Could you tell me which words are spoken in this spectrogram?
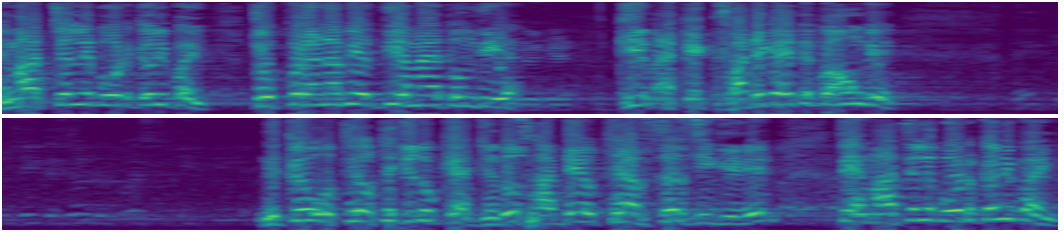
ਹਿਮਾਚਲ ਨੇ ਵੋਟ ਕਿਉਂ ਨਹੀਂ ਪਾਈ? ਚੁੱਪ ਰਹਿਣਾ ਵੀ ਅੱਧੀ ਹਮਾਇਤ ਹੁੰਦੀ ਹੈ। ਕੀ ਮੈਂ ਕਿ ਸਾਡੇ ਕਹੇ ਤੇ ਪਾਉਂਗੇ? ਨਿਕਲੋ ਉੱਥੇ ਉੱਥੇ ਜਦੋਂ ਕਿ- ਜਦੋਂ ਸਾਡੇ ਉੱਥੇ ਅਫਸਰ ਸੀਗੇ ਤੇ ਹਿਮਾਚਲ ਨੇ ਵੋਟ ਕਿਉਂ ਨਹੀਂ ਪਾਈ?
